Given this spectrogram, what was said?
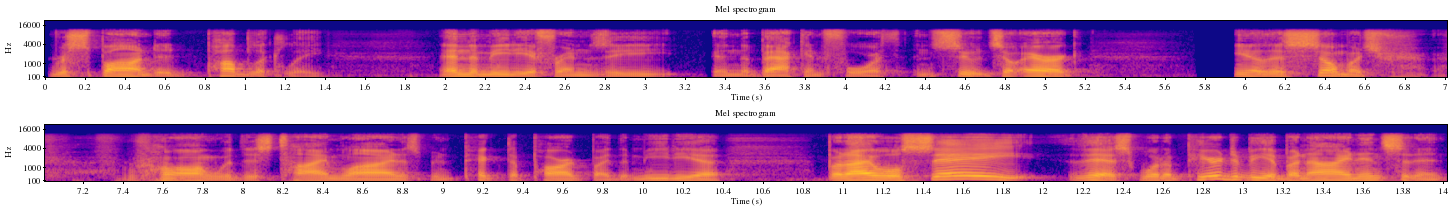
responded publicly. And the media frenzy and the back and forth ensued. So Eric, you know, there's so much wrong with this timeline. It's been picked apart by the media. But I will say this, what appeared to be a benign incident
